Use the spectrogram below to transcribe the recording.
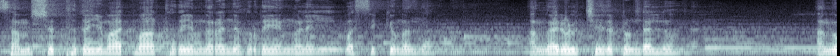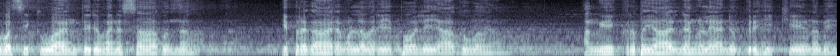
സംശുദ്ധതയും ആത്മാർത്ഥതയും നിറഞ്ഞ ഹൃദയങ്ങളിൽ വസിക്കുമെന്ന് അങ്ങരുൾ ചെയ്തിട്ടുണ്ടല്ലോ. അങ്ങ് വസിക്കുവാൻ തിരുമനസ്സാകുന്ന ഇപ്രകാരമുള്ളവരെ പോലെയാകുവാൻ അങ്ങേ കൃപയാൽ ഞങ്ങളെ അനുഗ്രഹിക്കണമേ.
